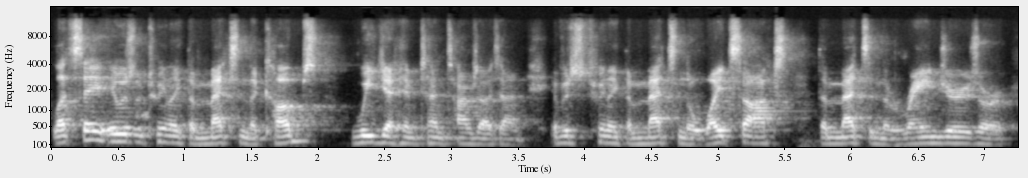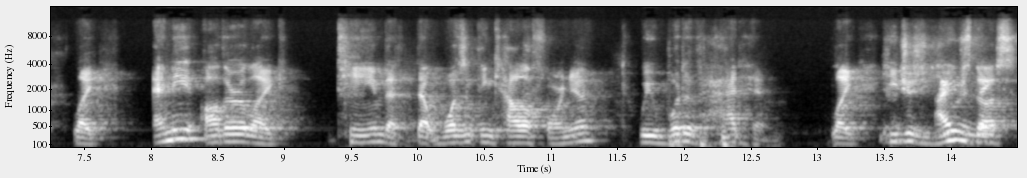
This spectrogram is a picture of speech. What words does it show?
Let's say it was between like the Mets and the Cubs, we get him ten times out of ten. If it's between like the Mets and the White Sox, the Mets and the Rangers, or like any other like team that that wasn't in California, we would have had him. Like he just used think- us.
